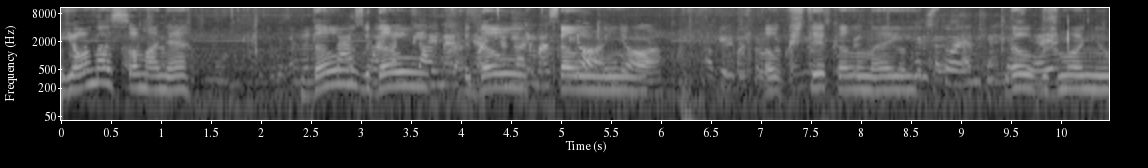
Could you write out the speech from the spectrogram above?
Jonas, o mane. Daug, daug, daug kalnų, aukšti kalnai, daug žmonių,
